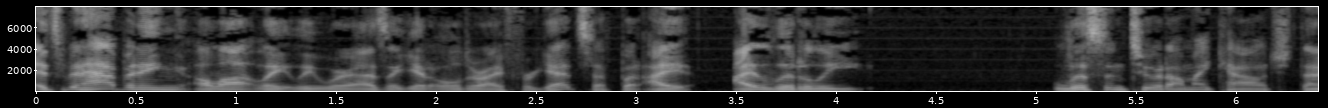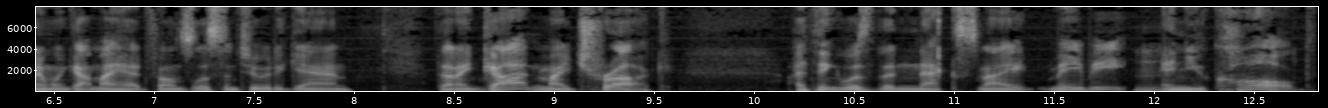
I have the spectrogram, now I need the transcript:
it's been happening a lot lately. Where as I get older, I forget stuff. But I, I literally listened to it on my couch. Then I went got my headphones, listened to it again. Then I got in my truck. I think it was the next night, maybe, Mhm. and you called,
